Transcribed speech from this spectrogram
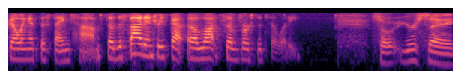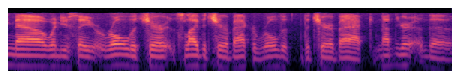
going at the same time. So the side entry's got uh, lots of versatility. So you're saying now when you say roll the chair, slide the chair back, or roll the, the chair back, not your the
